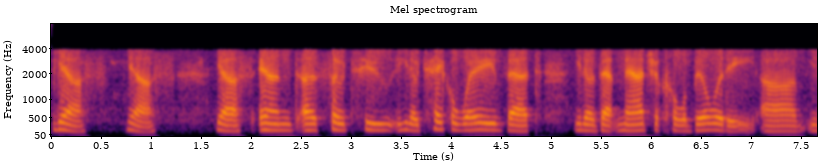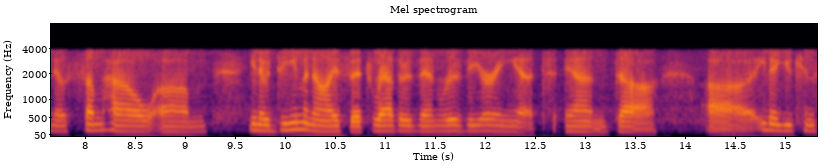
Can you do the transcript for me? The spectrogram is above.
Yes. Yes. Yes. And uh, so to you know take away that you know that magical ability, uh, you know somehow um, you know demonize it rather than revering it and. uh uh, you know you can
